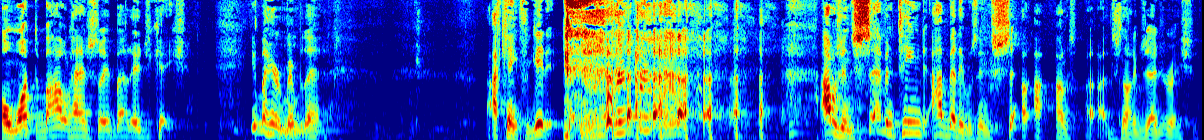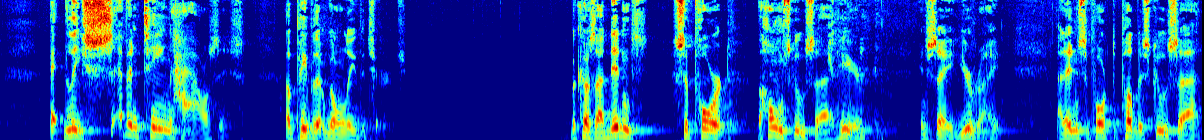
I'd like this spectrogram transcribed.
on what the Bible has to say about education. You may remember that. I can't forget it. I was in 17, I bet it was in, it's not exaggeration, at least 17 houses of people that were going to leave the church. Because I didn't support the homeschool side here and say, you're right. I didn't support the public school side.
